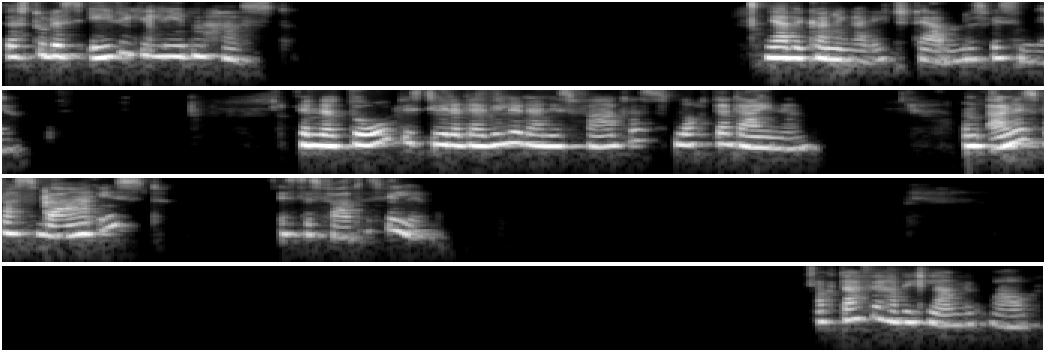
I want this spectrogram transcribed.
dass du das ewige Leben hast. Ja, wir können gar nicht sterben, das wissen wir. Denn der Tod ist weder der Wille deines Vaters noch der deine. Und alles, was wahr ist, ist des Vaters Wille. Auch dafür habe ich lange gebraucht.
